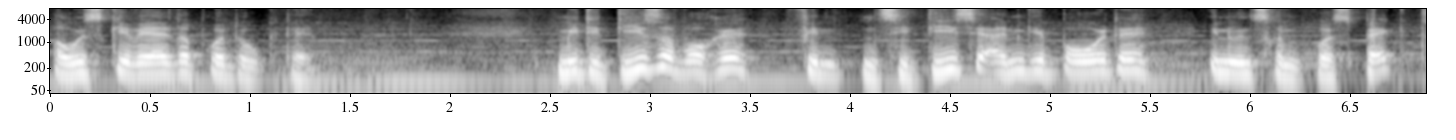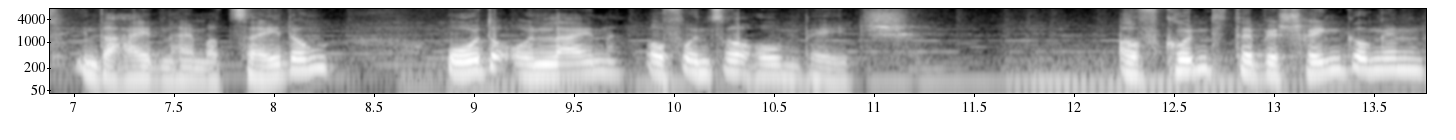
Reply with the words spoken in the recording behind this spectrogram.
ausgewählter Produkte. Mitte dieser Woche finden Sie diese Angebote in unserem Prospekt in der Heidenheimer Zeitung oder online auf unserer Homepage. Aufgrund der Beschränkungen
